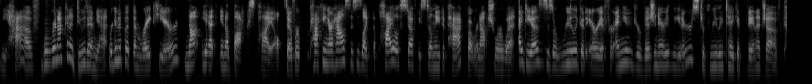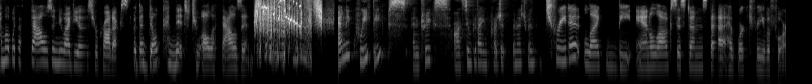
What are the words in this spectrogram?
we have, we're not going to do them yet. We're going to put them right here, not yet in a box pile. So if we're packing our house, this is like the pile of stuff we still need to pack, but we're not sure when. Ideas is a really good area for any of your visionary leaders to really take advantage of. Come up with a thousand new ideas for products, but then don't commit to all a thousand. Any quick tips and tricks on simplifying project management? Treat it like the analog systems that have worked for you before.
